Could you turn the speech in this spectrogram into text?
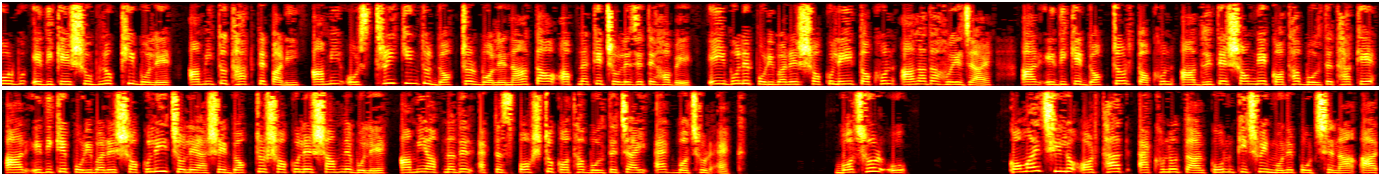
করব এদিকে শুভলক্ষী বলে, আমি তো থাকতে পারি, আমি ওর স্ত্রী কিন্তু ডক্টর বলে না, তাও আপনাকে চলে যেতে হবে এই বলে পরিবারের সকলেই তখন আলাদা হয়ে যায়। আর এদিকে ডক্টর তখন আদৃতের সঙ্গে কথা বলতে থাকে, আর এদিকে পরিবারের সকলেই চলে আসে। ডক্টর সকলের সামনে বলে, আমি আপনাদের একটা স্পষ্ট কথা বলতে চাই, এক বছর এক বছর ও কমায় ছিল, অর্থাৎ এখনও তার কোন কিছুই মনে পড়ছে না, আর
